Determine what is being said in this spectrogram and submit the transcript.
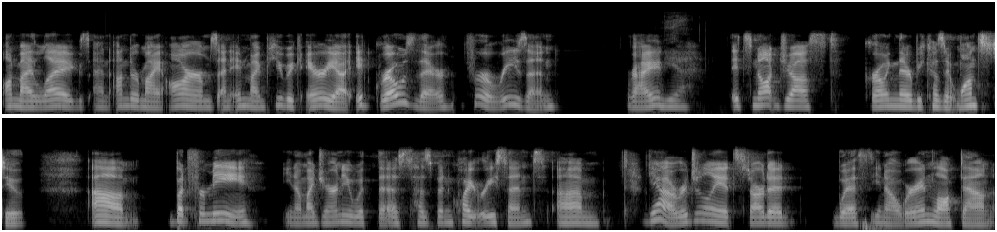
on my legs and under my arms and in my pubic area, it grows there for a reason, right? Yeah. It's not just growing there because it wants to. Um, but for me, you know, my journey with this has been quite recent. Um, yeah, originally it started with, you know, we're in lockdown,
